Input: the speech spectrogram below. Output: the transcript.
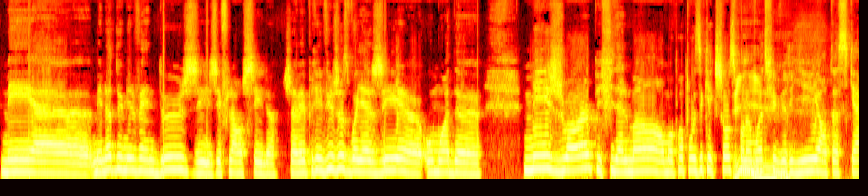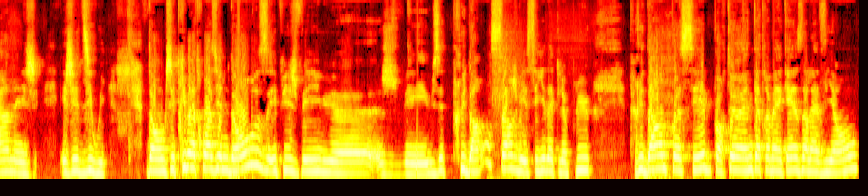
Mais euh, mais là, 2022, j'ai flanché là. J'avais prévu juste voyager euh, au mois de mai, juin, puis finalement, on m'a proposé quelque chose pour le mois de février en Toscane et et j'ai dit oui. Donc j'ai pris ma troisième dose et puis je vais euh, je vais user de prudence. Hein. Je vais essayer d'être le plus prudente possible, porter un N95 dans l'avion,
